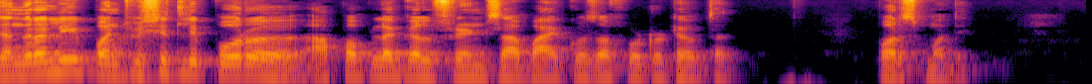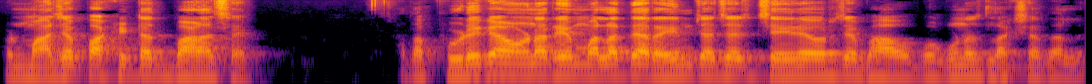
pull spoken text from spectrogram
जनरली पंचवीशीतली पोरं आपापल्या गर्लफ्रेंडचा बायकोचा फोटो ठेवतात पर्समध्ये. पण माझ्या पाकिटात बाळासाहेब. आता पुढे काय होणार हे मला त्या रहीमच्याच्या चेहऱ्यावरचे भाव बघूनच लक्षात आलं.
